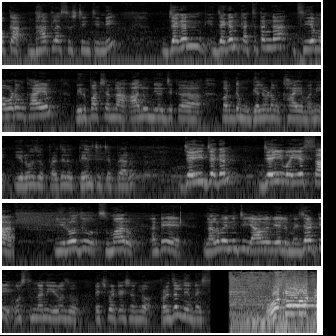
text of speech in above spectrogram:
ఒక దాఖలా సృష్టించింది. జగన్ జగన్ ఖచ్చితంగా సీఎం అవ్వడం ఖాయం విరూపాక్షన్న ఆలు నియోజకవర్గం గెలవడం ఖాయం అని ఈరోజు ప్రజలు తేల్చి చెప్పారు. జై జగన్ జై వైఎస్ఆర్. ఈరోజు సుమారు అంటే నలభై నుంచి యాభై వేలు మెజార్టీ వస్తుందని ఈరోజు ఎక్స్పెక్టేషన్లో ప్రజలు నిర్ణయిస్తారు. ఒకే ఒక్క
